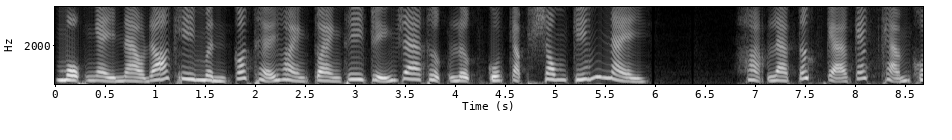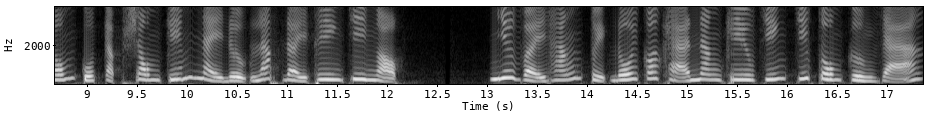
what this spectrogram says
một ngày nào đó khi mình có thể hoàn toàn thi triển ra thực lực của cặp song kiếm này, Hoặc là tất cả các khảm khống của cặp song kiếm này được lắp đầy thiên chi ngọc Như vậy hắn tuyệt đối có khả năng khiêu chiến chiếc tôn cường giả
